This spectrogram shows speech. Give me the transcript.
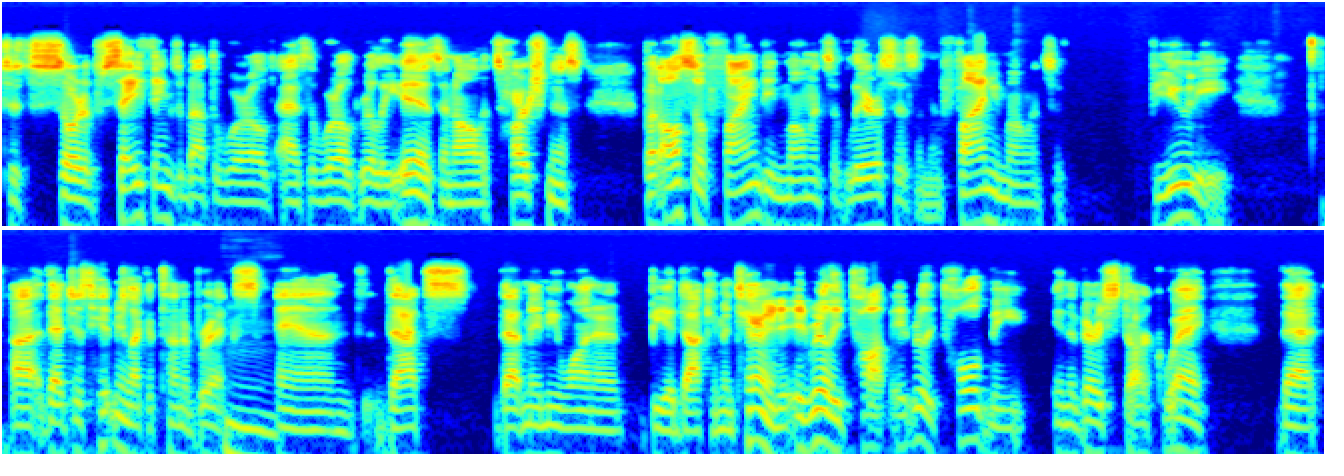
to sort of say things about the world as the world really is and all its harshness, but also finding moments of lyricism and finding moments of beauty uh, that just hit me like a ton of bricks. Mm. And that's that made me want to be a documentarian. It, it really taught, it really told me in a very stark way that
